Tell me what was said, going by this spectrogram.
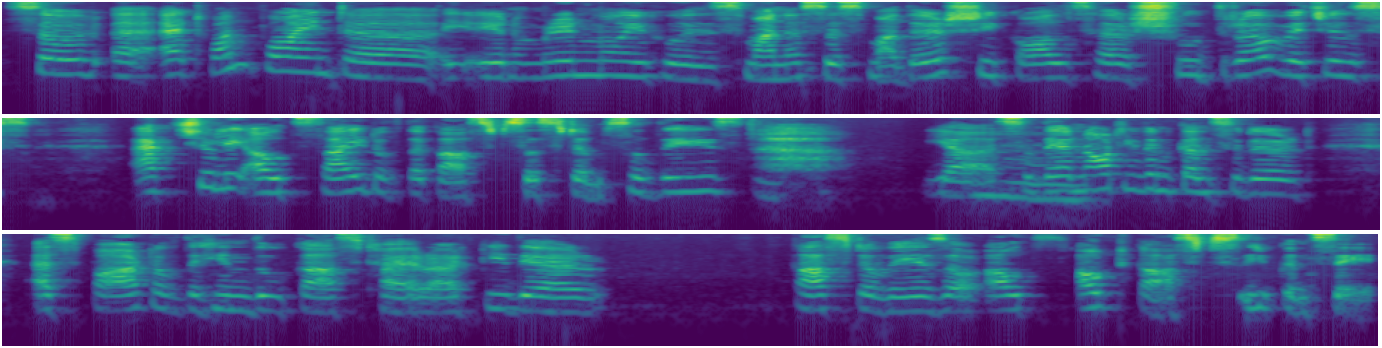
So uh, at one point, uh, you know, Mrinmoy, who is Manas's mother, she calls her Shudra, which is actually outside of the caste system. So these, yeah, mm. so they're hmm. not even considered as part of the Hindu caste hierarchy. They are castaways or out, outcasts, you can say.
